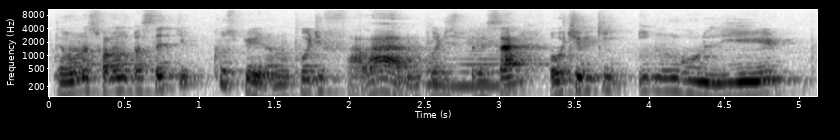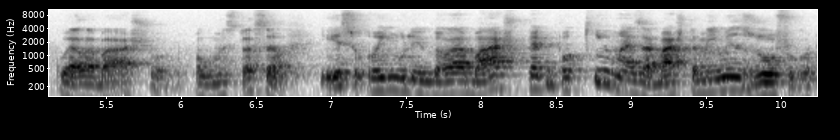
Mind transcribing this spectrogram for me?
Então, nós falamos bastante de cuspir. Eu não pude falar, não pude expressar, ou tive que engolir goela abaixo alguma situação. Isso, engolir goela abaixo, pega um pouquinho mais abaixo também o esôfago.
